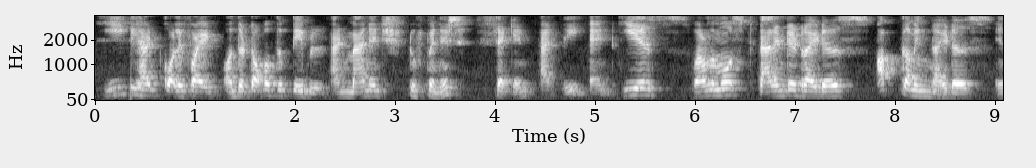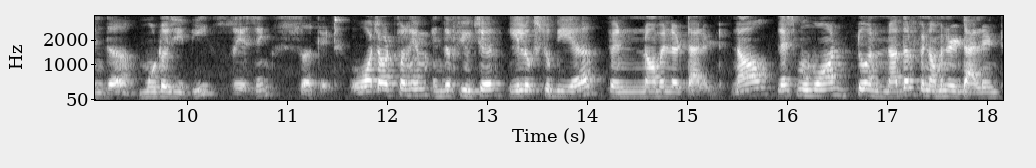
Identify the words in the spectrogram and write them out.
He had qualified on the top of the table and managed to finish second at the end. He is one of the most talented riders, upcoming riders in the MotoGP racing circuit. Watch out for him in the future. He looks to be a phenomenal talent. Now let's move on to another phenomenal talent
